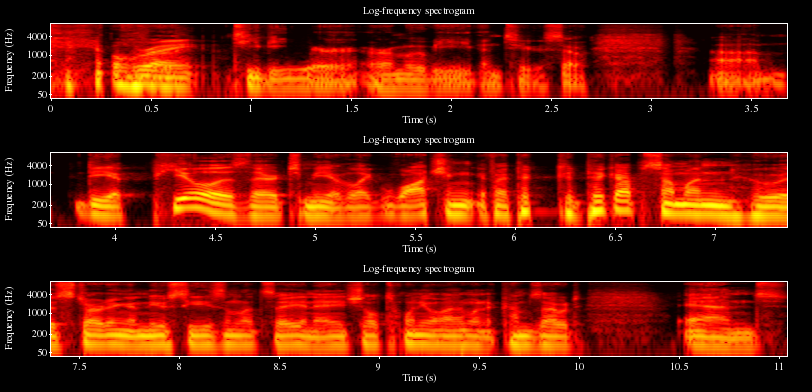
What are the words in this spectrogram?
over right. TV or, or a movie even too. So um, the appeal is there to me of like watching if I pick, could pick up someone who is starting a new season, let's say in NHL 21 when it comes out, and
